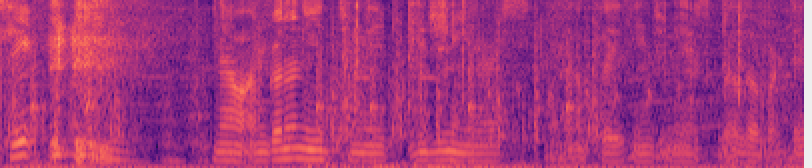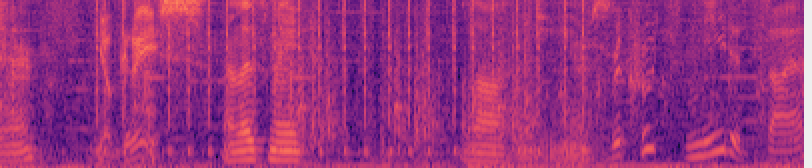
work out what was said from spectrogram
see, now I'm gonna need to make engineers. I'm gonna place the engineers build over there. Your Grace. And let's make a lot of engineers. Recruits needed, sire.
